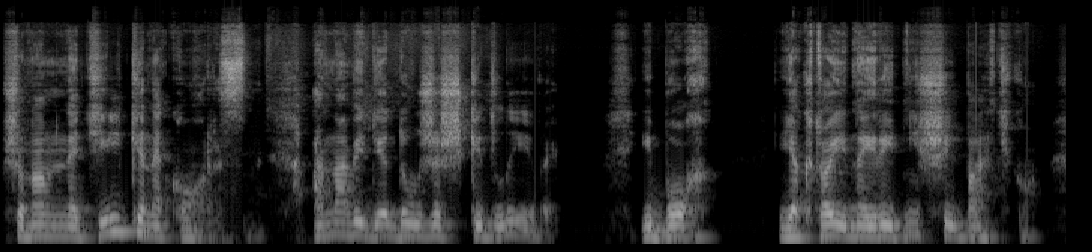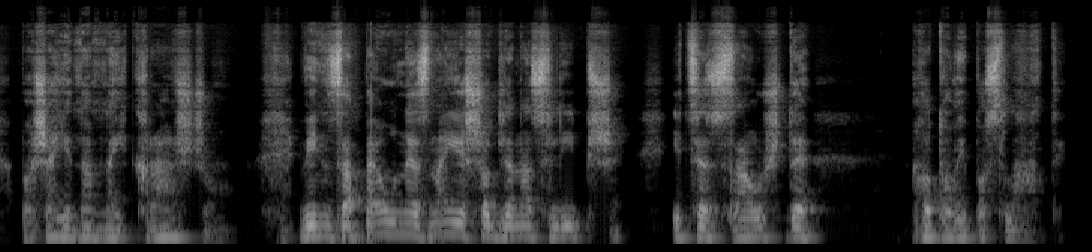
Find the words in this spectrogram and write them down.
що нам не тільки не корисне, а навіть є дуже шкідливе. І Бог, як той найрідніший батько, бажає нам найкращого. Він запевне знає, що для нас ліпше, і це завжди готовий послати.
